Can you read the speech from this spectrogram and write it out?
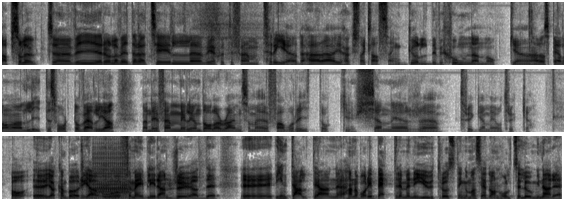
Absolut. Eh, vi rullar vidare till eh, V75 3. Det här är ju högsta klassen, gulddivisionen och eh, här har spelarna lite svårt att välja. Men det är 5 miljoner dollar rhyme som är favorit och känner er trygga med att trycka. Ja, eh, jag kan börja och för mig blir han röd. Eh, det är inte alltid han, han har varit bättre med ny utrustning om man säger, då har han hållit sig lugnare.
